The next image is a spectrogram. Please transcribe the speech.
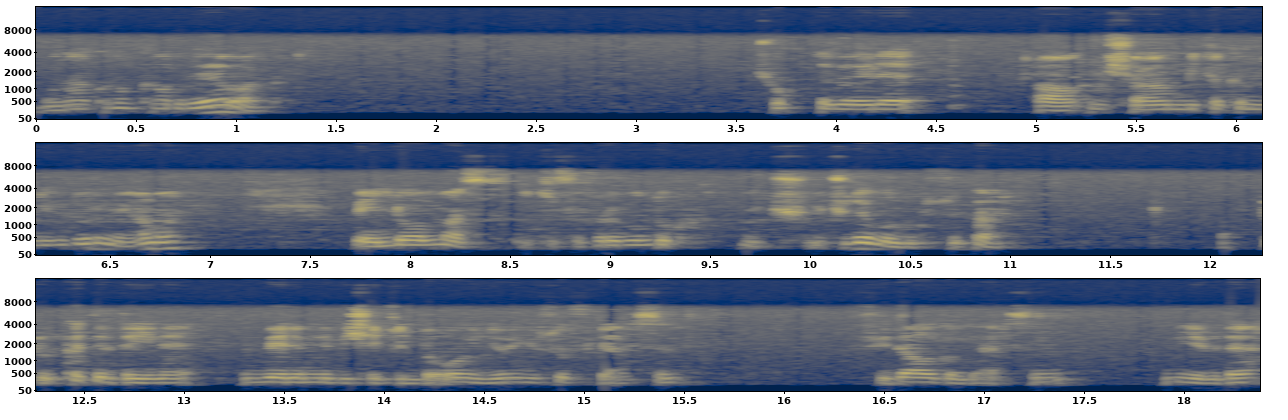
Monaco'nun kadroya bak. Çok da böyle ahım şahım bir takım gibi durmuyor ama belli olmaz. 2-0'ı bulduk. 3, 3'ü de bulduk. Süper. Abdülkadir de yine verimli bir şekilde oynuyor. Yusuf gelsin. Fidalgo gelsin. Bir de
